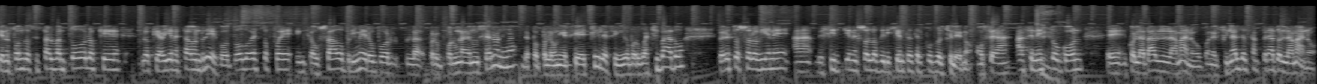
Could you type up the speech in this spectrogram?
que en el fondo se salvan todos los que los que habían estado en riesgo. Todo esto fue encausado primero por, la- por, por una denuncia anónima, después por la Universidad de Chile, seguido por Guachipato, pero esto solo viene a decir quiénes son los dirigentes del fútbol chileno. O sea, hacen esto con, eh, con la tabla en la mano, con el final del campeonato en la mano,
